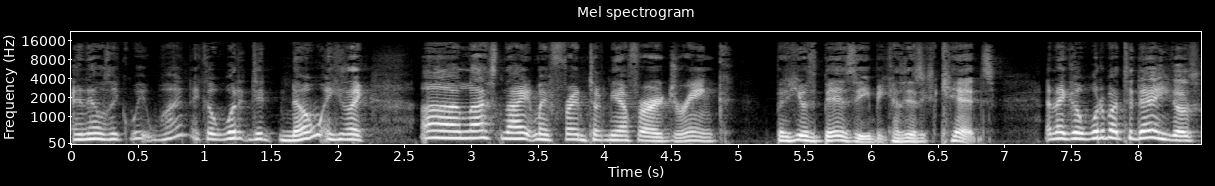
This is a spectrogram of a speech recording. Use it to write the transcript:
And I was like, "Wait, what?" I go, "What did no?" And he's like, "Uh, last night my friend took me out for a drink, but he was busy because he has kids." And I go, "What about today?" He goes,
